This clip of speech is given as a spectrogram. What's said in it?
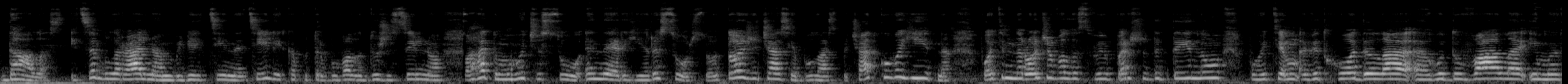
Даллас, і це була реально амбіційна ціль, яка потребувала дуже сильно багато мого часу, енергії, ресурсу. У той же час я була спочатку вагітна, потім народжувала свою першу дитину, потім відходила, е, годувала, і ми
